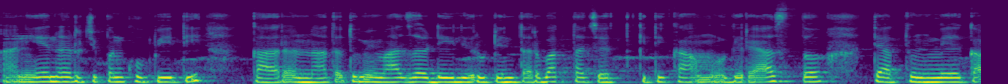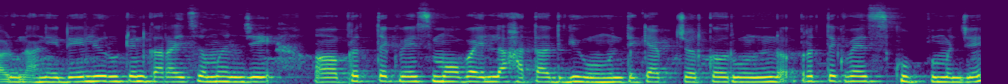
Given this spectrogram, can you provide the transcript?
आणि एनर्जी पण खूप येते. कारण आता तुम्ही माझं डेली रुटीन तर बघताच आहेत. किती काम वगैरे असतं. त्यातून वेळ काढून आणि डेली रुटीन करायचं म्हणजे प्रत्येक वेळेस मोबाईलला हातात घेऊन ते कॅप्चर करून प्रत्येक वेळेस खूप म्हणजे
